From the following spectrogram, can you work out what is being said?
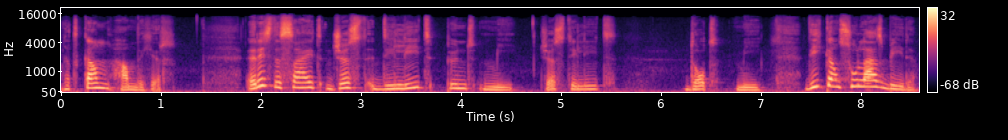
het kan handiger. Er is de site justdelete.me. Justdelete.me. Die kan soelaas bieden.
